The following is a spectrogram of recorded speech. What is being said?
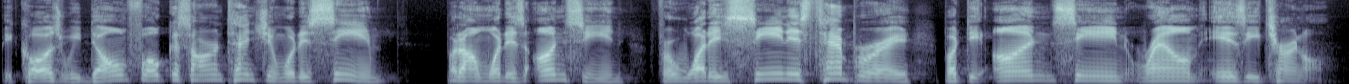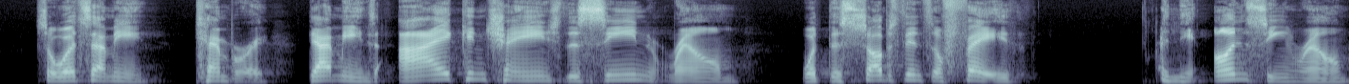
because we don't focus our attention what is seen, but on what is unseen. For what is seen is temporary, but the unseen realm is eternal. So, what's that mean? Temporary. That means I can change the seen realm with the substance of faith in the unseen realm,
